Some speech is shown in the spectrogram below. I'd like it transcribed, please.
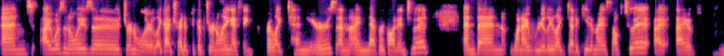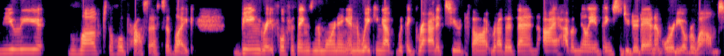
And I wasn't always a journaler. Like I tried to pick up journaling, I think for like 10 years and I never got into it. And then when I really like dedicated myself to it, I, I have really loved the whole process of like being grateful for things in the morning and waking up with a gratitude thought rather than I have a million things to do today and I'm already overwhelmed.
